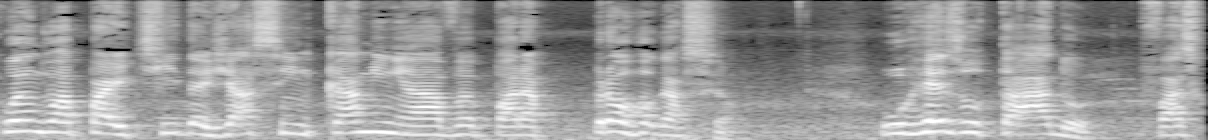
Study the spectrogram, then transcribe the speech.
quando a partida já se encaminhava para a prorrogação. O resultado faz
